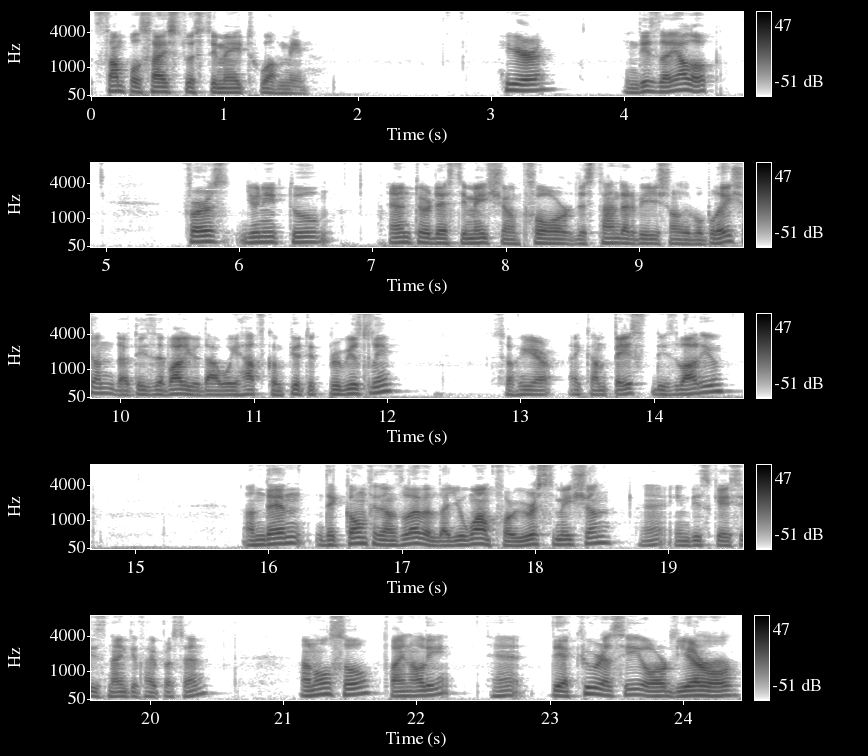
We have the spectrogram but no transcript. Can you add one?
sample size to estimate one mean. Here, in this dialog, first you need to enter the estimation for the standard deviation of the population, that is the value that we have computed previously. So here I can paste this value. And then the confidence level that you want for your estimation, eh, in this case is 95%. And also, finally, eh, the accuracy or the error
